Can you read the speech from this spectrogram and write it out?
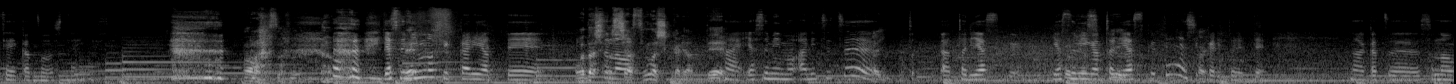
生活をしたいでああそう。す休みもしっかりやって、私の休みもしっかりあって、はい、休みもありつつ、い。とあ取りやすく休みが取りやすくてしっかり取れて、なおかつその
